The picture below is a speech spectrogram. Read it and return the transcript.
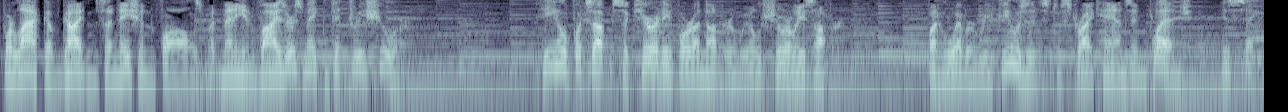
For lack of guidance a nation falls, but many advisers make victory sure. He who puts up security for another will surely suffer, but whoever refuses to strike hands in pledge is safe.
